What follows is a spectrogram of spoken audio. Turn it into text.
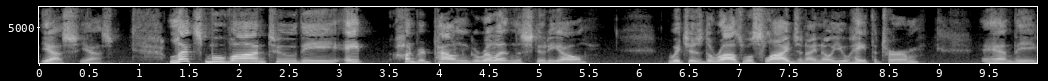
Yes, yes. Let's move on to the 800 pound gorilla in the studio, which is the Roswell slides. And I know you hate the term. And the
